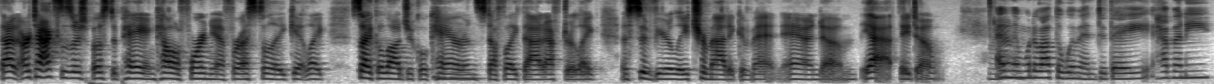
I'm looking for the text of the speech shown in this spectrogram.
That our taxes are supposed to pay in California for us to like get like psychological care and stuff like that after like a severely traumatic event. And um yeah, they don't. And then what about the women? Did they have any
